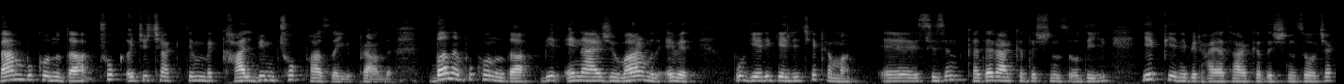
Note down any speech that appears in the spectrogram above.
Ben bu konuda çok acı çaktım ve kalbim çok fazla yıprandı. Bana bu konuda bir enerji var mı? Evet bu geri gelecek ama e, sizin kader arkadaşınız o değil. Yepyeni bir hayat arkadaşınız olacak.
